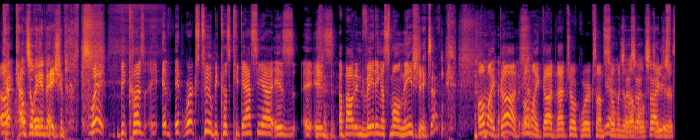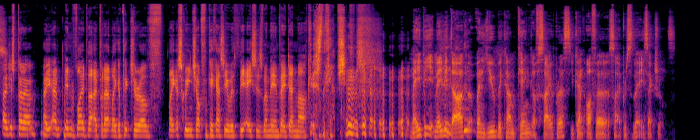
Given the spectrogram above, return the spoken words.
Ca- cancel the invasion. Wait, because it, it works too because Kigassia is is about invading a small nation. exactly. Oh my god! Oh my god! That joke works on so many so, so- levels. So, I Jesus. just I just put out I, I in reply to that I put out like a picture of like a screenshot from Kick with the aces when they invade Denmark as the caption. Maybe maybe Dark. when you become king of Cyprus, you can offer Cyprus to the asexuals.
